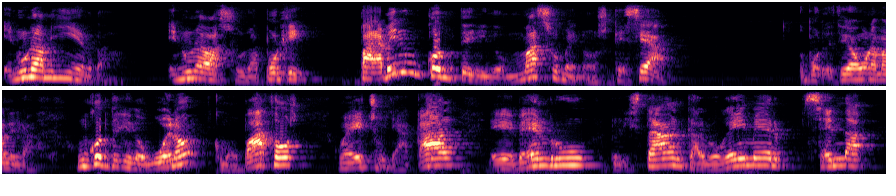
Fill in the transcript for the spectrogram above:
en una mierda, en una basura. Porque para ver un contenido más o menos que sea, por decirlo de alguna manera, un contenido bueno, como Pazos, Como he dicho Yakal, eh, Benru, Ristan, Calvo Gamer, Senda,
